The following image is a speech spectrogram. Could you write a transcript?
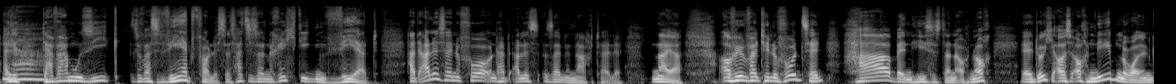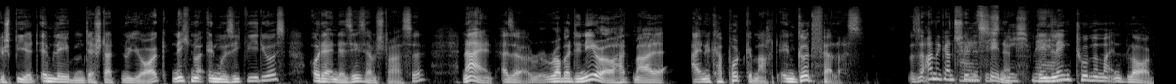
Also ja. da war Musik sowas Wertvolles. Das hatte so einen richtigen Wert. Hat alles seine Vor- und hat alles seine Nachteile. Naja, auf jeden Fall Telefonzellen haben, hieß es dann auch noch, äh, durchaus auch Nebenrollen gespielt im Leben der Stadt New York. Nicht nur in Musikvideos oder in der Sesamstraße. Nein, also Robert De Niro hat mal eine kaputt gemacht in Goodfellas. Das ist auch eine ganz schöne weiß Szene. Den Link tun wir mal in den Blog.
